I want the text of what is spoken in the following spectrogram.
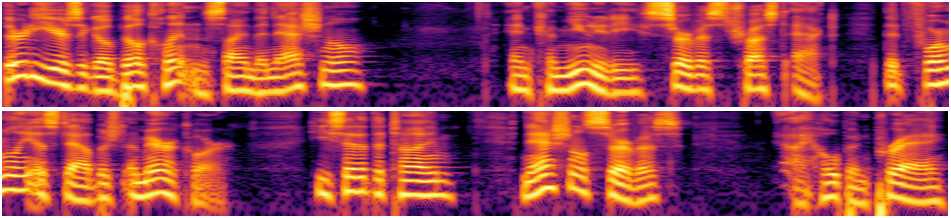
30 years ago, Bill Clinton signed the National and Community Service Trust Act that formally established AmeriCorps. He said at the time, National service, I hope and pray,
